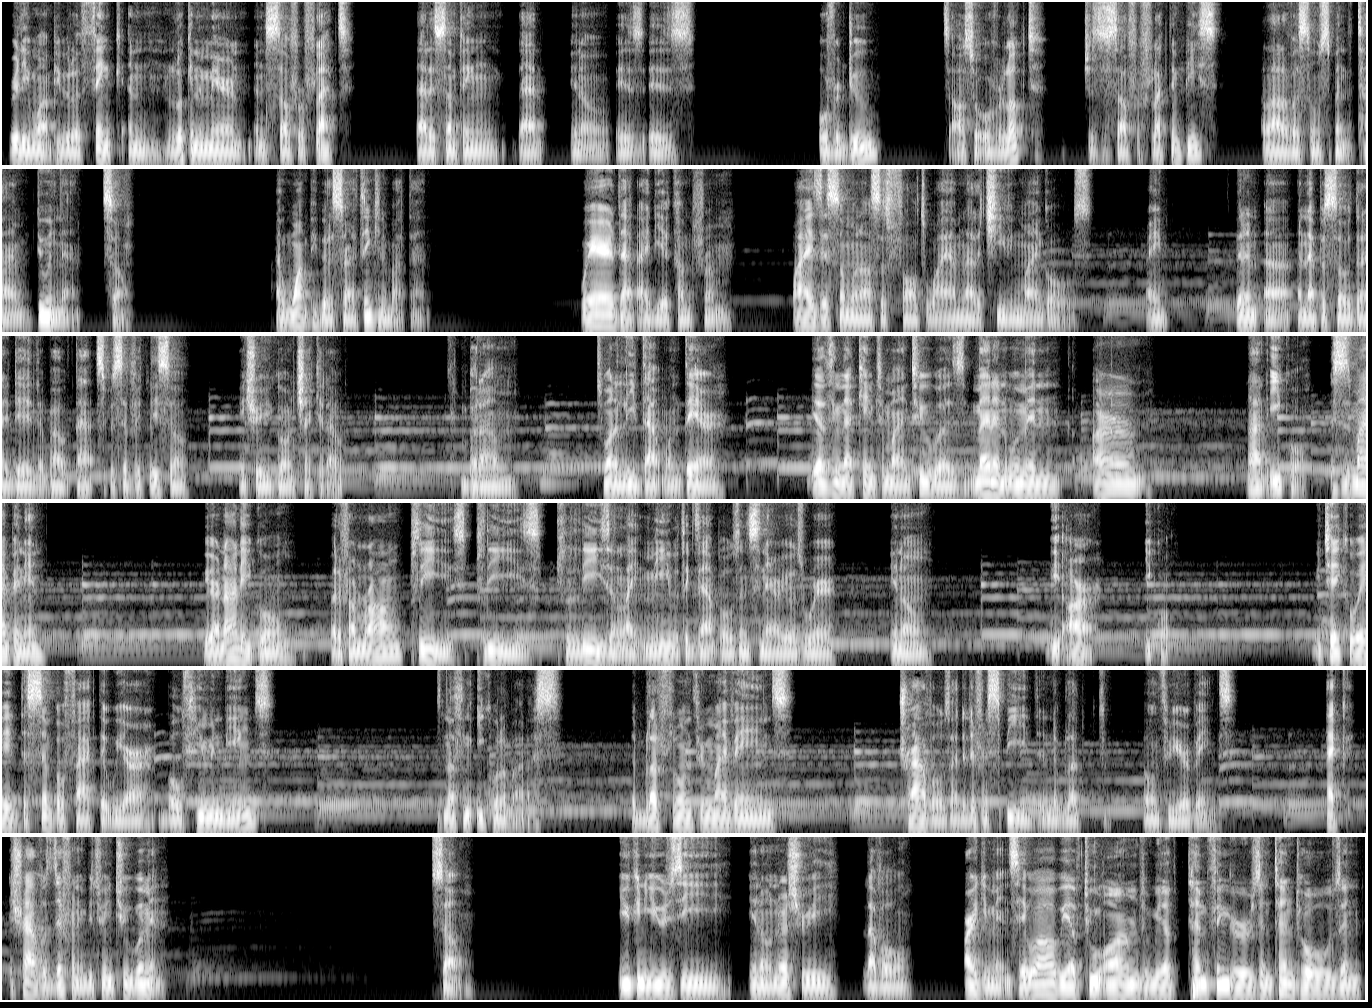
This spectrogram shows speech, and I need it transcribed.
really want people to think and look in the mirror and, and self-reflect. That is something that you know is is overdue. It's also overlooked, which is a self-reflecting piece. A lot of us don't spend the time doing that. So I want people to start thinking about that. Where that idea comes from. Why is this someone else's fault? Why I'm not achieving my goals? Right? Been an, uh, an episode that I did about that specifically. So make sure you go and check it out. But um, just want to leave that one there. The other thing that came to mind too was men and women are not equal. This is my opinion. We are not equal. But if I'm wrong, please, please, please enlighten me with examples and scenarios where, you know, we are equal. You take away the simple fact that we are both human beings, there's nothing equal about us. The blood flowing through my veins travels at a different speed than the blood flowing through your veins. Heck, it travels differently between two women. So, you can use the, you know, nursery level argument and say, well, we have two arms and we have 10 fingers and 10 toes and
